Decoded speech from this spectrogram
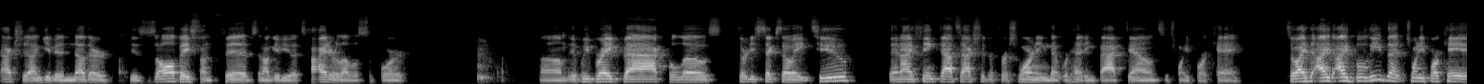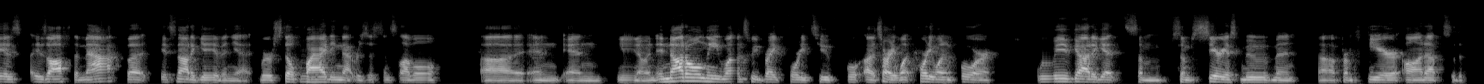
actually, I'll give you another. This is all based on fibs, and I'll give you a tighter level support. Um, if we break back below 36082, then I think that's actually the first warning that we're heading back down to 24K. So I, I, I, believe that 24K is, is off the map, but it's not a given yet. We're still mm-hmm. fighting that resistance level. Uh, and, and, you know, and, and not only once we break 42, four, uh, sorry, 41.4, we've got to get some, some serious movement uh, from here on up to the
